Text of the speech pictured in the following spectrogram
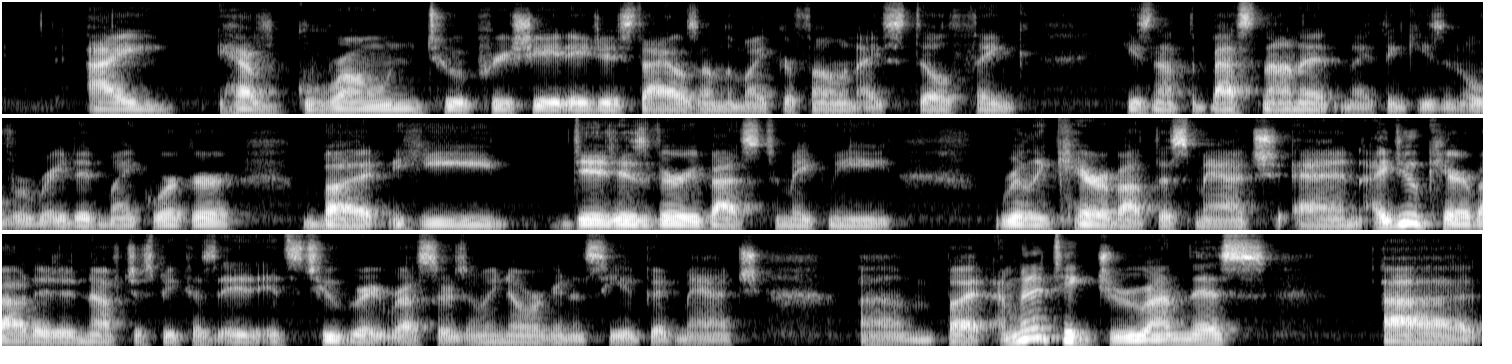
I have grown to appreciate AJ Styles on the microphone. I still think he's not the best on it, and I think he's an overrated mic worker, but he did his very best to make me really care about this match, and I do care about it enough just because it, it's two great wrestlers, and we know we're going to see a good match. Um, but I'm going to take Drew on this. Uh,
